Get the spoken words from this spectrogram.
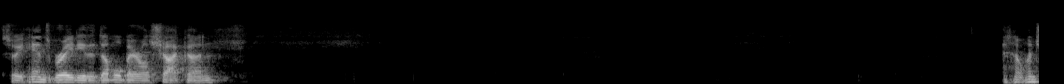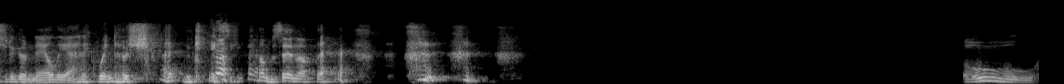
So he hands Brady the double barrel shotgun. I want you to go nail the attic window shut in case he comes in up there. Ooh.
